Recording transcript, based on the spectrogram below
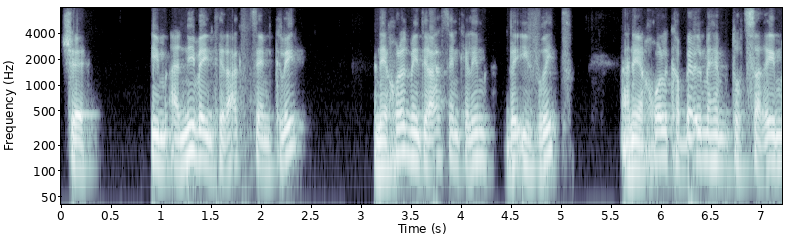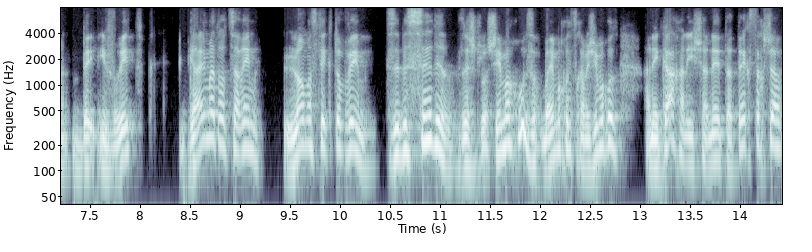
שאם אני באינטראקציה עם כלי, אני יכול להיות באינטראקציה עם כלים בעברית, אני יכול לקבל מהם תוצרים בעברית, גם אם התוצרים לא מספיק טובים, זה בסדר, זה 30 אחוז, 40 אחוז, 50 אחוז, אני אקח, אני אשנה את הטקסט עכשיו,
